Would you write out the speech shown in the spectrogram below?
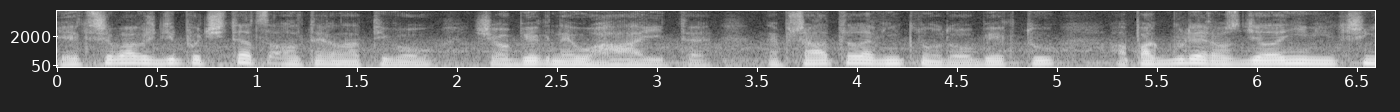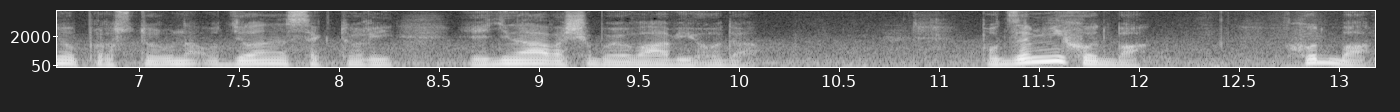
Je třeba vždy počítat s alternativou, že objekt neuhájíte. Nepřátelé vniknou do objektu a pak bude rozdělení vnitřního prostoru na oddělené sektory jediná vaše bojová výhoda. Podzemní chodba. Chodba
